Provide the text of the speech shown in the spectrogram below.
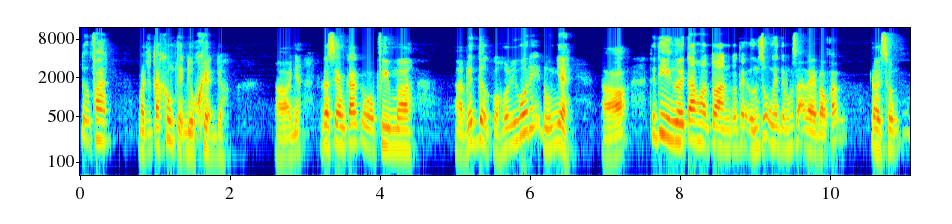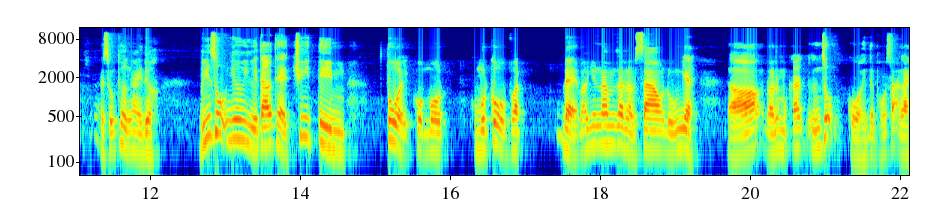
tự phát mà chúng ta không thể điều khiển được. Đó nhé chúng ta xem các bộ phim uh, viễn tưởng của Hollywood ấy đúng nhỉ? Đó. Thế thì người ta hoàn toàn có thể ứng dụng hiện tượng phóng xạ này vào các đời sống đời sống thường ngày được. Ví dụ như người ta có thể truy tìm tuổi của một của một cổ vật để bao nhiêu năm ra làm sao đúng nhỉ? Đó đó là một các ứng dụng của hiện tượng phóng xạ này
